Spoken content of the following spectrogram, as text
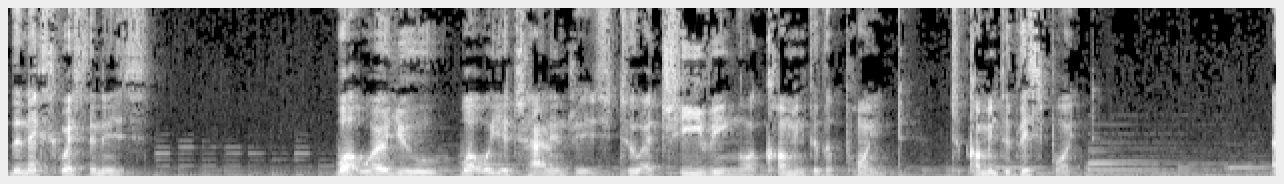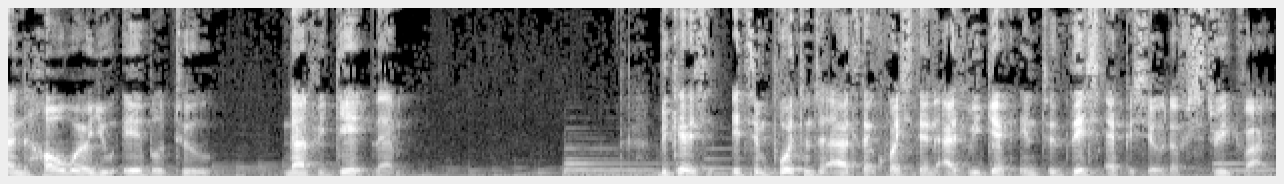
the next question is what were you what were your challenges to achieving or coming to the point to coming to this point? And how were you able to navigate them? Because it's important to ask that question as we get into this episode of Street Vibe,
